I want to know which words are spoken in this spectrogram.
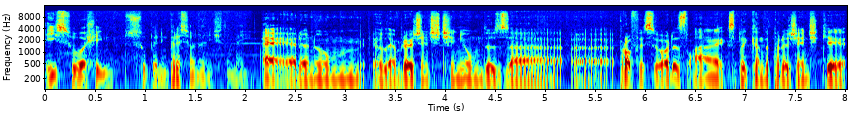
isso eu achei super impressionante também. É, era num. Eu lembro a gente tinha um dos ah, ah, professores lá explicando pra gente que a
